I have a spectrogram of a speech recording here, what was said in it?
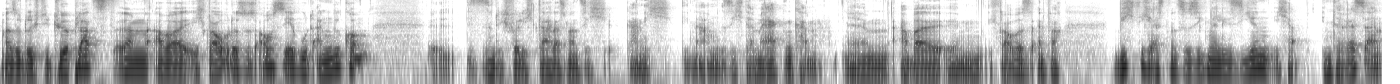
mal so durch die Tür platzt. Ähm, aber ich glaube, das ist auch sehr gut angekommen. Äh, es ist natürlich völlig klar, dass man sich gar nicht die Namen, Gesichter merken kann. Ähm, aber ähm, ich glaube, es ist einfach wichtig, erstmal zu signalisieren, ich habe Interesse an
